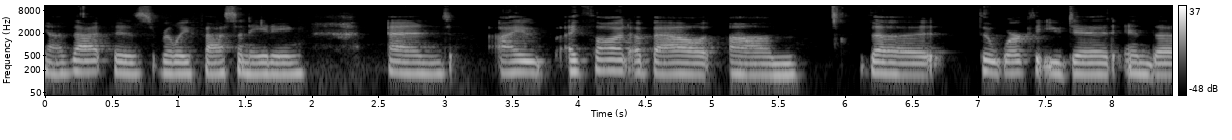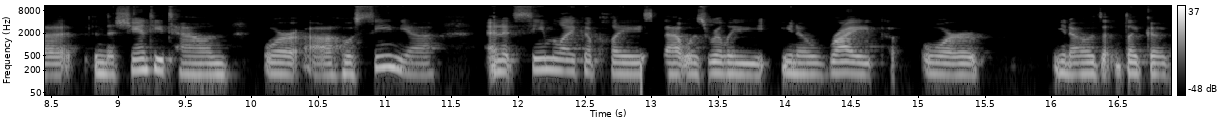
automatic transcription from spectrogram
Yeah, that is really fascinating, and I I thought about um, the the work that you did in the in the shanty town or uh, Rocinha, and it seemed like a place that was really you know ripe or you know, th- like a,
